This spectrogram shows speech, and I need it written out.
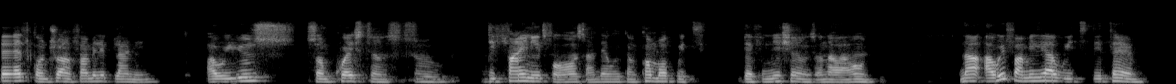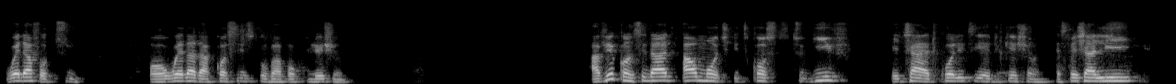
birth control and family planning, I will use some questions to define it for us and then we can come up with definitions on our own. Now, are we familiar with the term weather for two or weather that causes overpopulation? Have you considered how much it costs to give a child quality education, especially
